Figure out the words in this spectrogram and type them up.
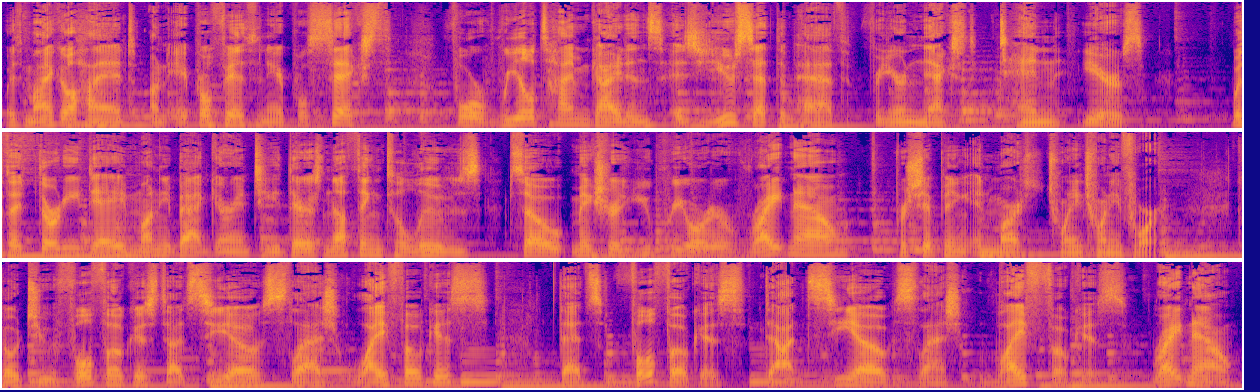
with Michael Hyatt on April 5th and April 6th for real time guidance as you set the path for your next 10 years. With a 30 day money back guarantee, there's nothing to lose, so make sure you pre order right now for shipping in March 2024. Go to fullfocus.co slash lifefocus. That's fullfocus.co slash lifefocus right now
